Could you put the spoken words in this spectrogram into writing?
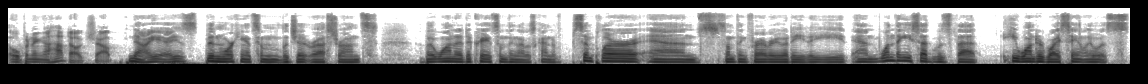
opening a hot dog shop. No, yeah, he's been working at some legit restaurants, but wanted to create something that was kind of simpler and something for everybody to eat. And one thing he said was that he wondered why St. Louis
